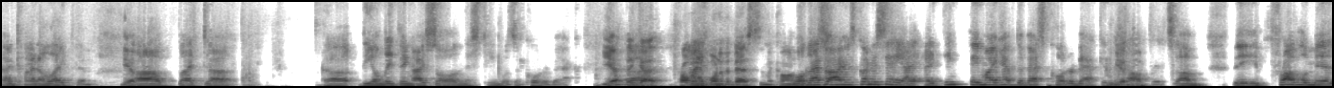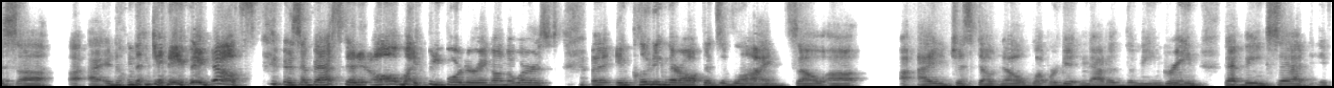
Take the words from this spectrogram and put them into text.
I kind of like them. Yeah. Uh, but uh, uh, the only thing I saw on this team was a quarterback. Yeah, they got uh, probably I, one of the best in the conference. Well, that's what I was going to say. I, I, think they might have the best quarterback in the yep. conference. Um, the problem is, uh, I, I, don't think anything else is the best, and it all might be bordering on the worst, uh, including their offensive line. So uh, I just don't know what we're getting out of the Mean Green. That being said, if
